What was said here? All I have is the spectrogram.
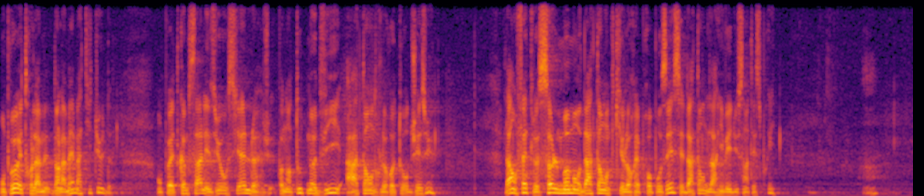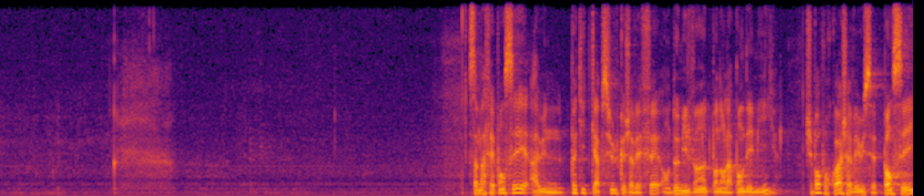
On peut être dans la même attitude. on peut être comme ça, les yeux au ciel, pendant toute notre vie, à attendre le retour de Jésus. Là, en fait, le seul moment d'attente qu'il aurait proposé, c'est d'attendre l'arrivée du Saint-Esprit. Ça m'a fait penser à une petite capsule que j'avais faite en 2020 pendant la pandémie. Je ne sais pas pourquoi j'avais eu cette pensée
